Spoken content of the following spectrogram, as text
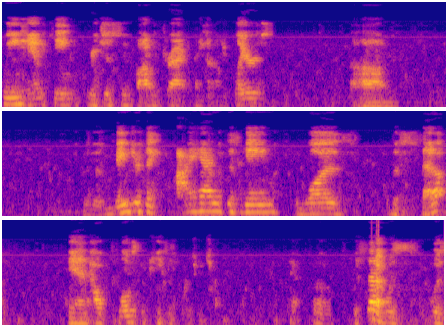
queen and the king reaches to the bottom of the track, depending on how many players. Um, the major thing I had with this game was the setup and how close the pieces were to each other. Yeah. Uh, The setup was was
